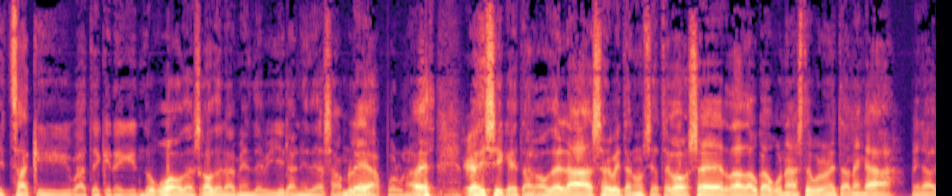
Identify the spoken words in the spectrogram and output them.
itzaki batekin egin dugu, hau da ez gaudela hemen de bilan de asamblea, por una vez. Baizik eta gaudela, zerbait anuntziatzeko, zer da daukaguna asteburu honetan, venga, venga.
